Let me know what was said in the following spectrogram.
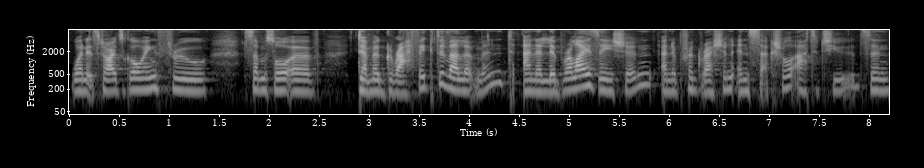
when it starts going through some sort of demographic development and a liberalization and a progression in sexual attitudes and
